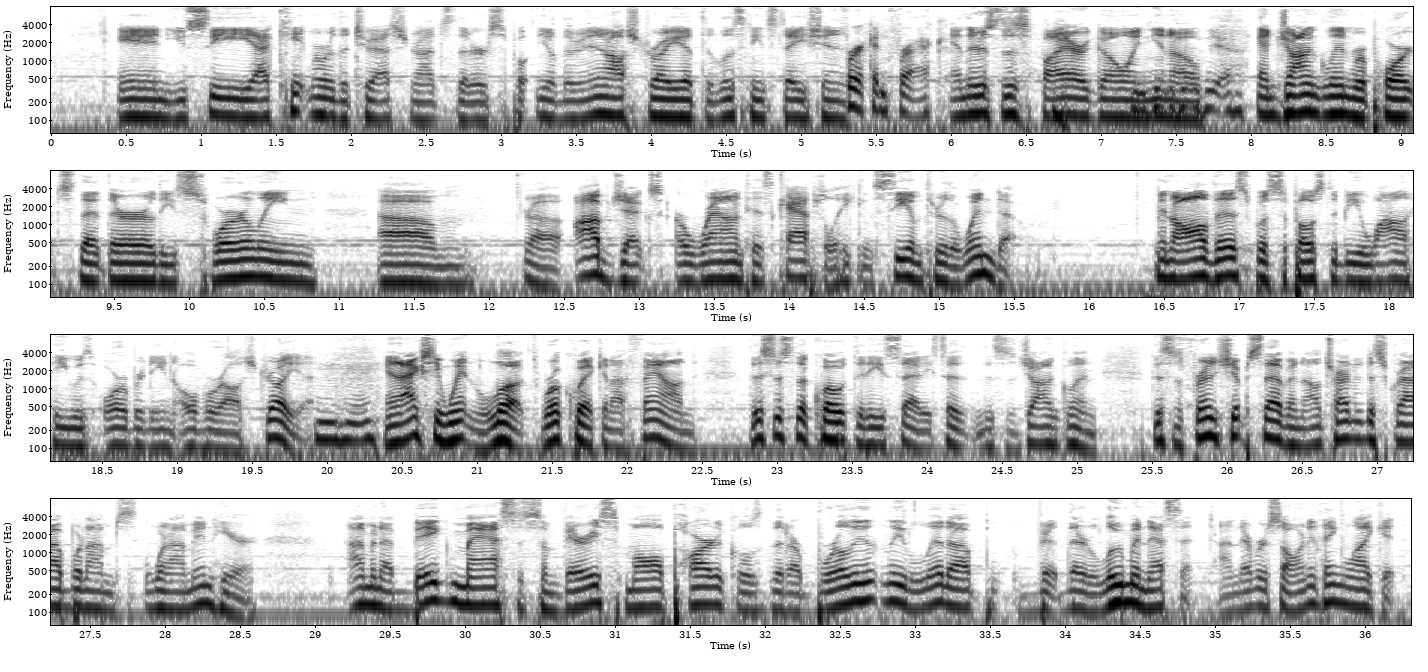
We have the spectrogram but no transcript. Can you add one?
and you see I can't remember the two astronauts that are supposed. You know, they're in Australia at the listening station. Frickin' frack. and there's this fire going, you know, Yeah. and John Glenn reports that there are these swirling um, uh, objects around his capsule. He can see them through the window. And all this was supposed to be while he was orbiting over Australia. Mm-hmm. And I actually went and looked real quick and I found this is the quote that he said. He said, this is John Glenn. This is Friendship 7. I'll try to describe what I'm, when I'm in here. I'm in a big mass of some very small particles that are brilliantly lit up. They're luminescent. I never saw anything like it.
